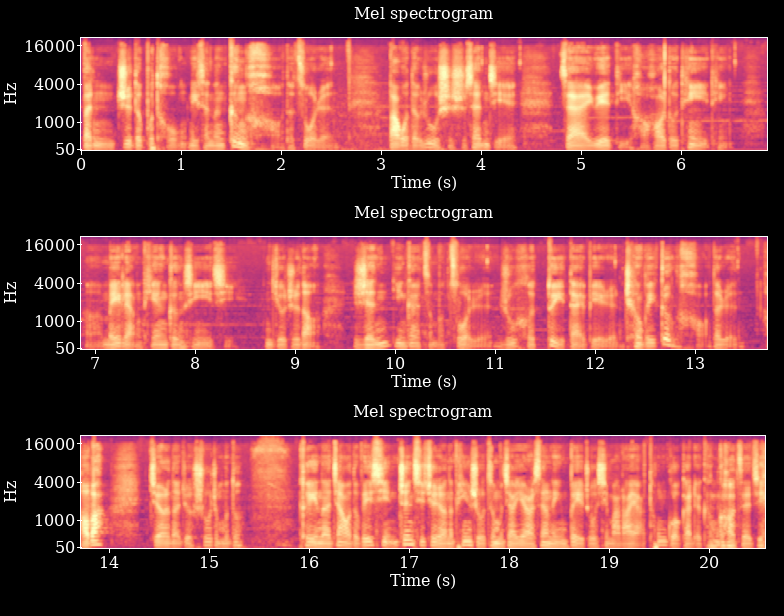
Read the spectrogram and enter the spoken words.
本质的不同，你才能更好的做人。把我的入世十三节在月底好好都听一听啊，每两天更新一期，你就知道人应该怎么做人，如何对待别人，成为更好的人，好吧？今儿呢就说这么多，可以呢加我的微信，真奇学长的拼手字母加一二三零，备注喜马拉雅，通过概率更高。再见。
